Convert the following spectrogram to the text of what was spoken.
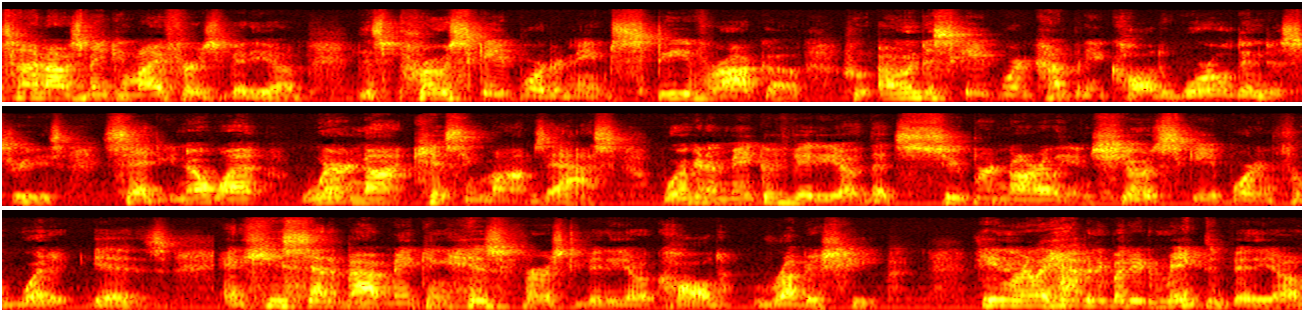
Time I was making my first video, this pro skateboarder named Steve Rocco, who owned a skateboard company called World Industries, said, you know what? We're not kissing mom's ass. We're gonna make a video that's super gnarly and shows skateboarding for what it is. And he set about making his first video called Rubbish Heap. He didn't really have anybody to make the video,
